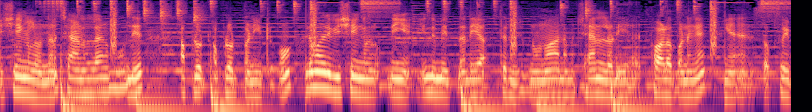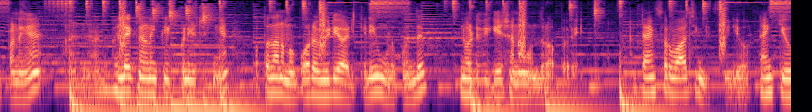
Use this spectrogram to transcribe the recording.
விஷயங்கள் வந்து சேனலில் நம்ம வந்து அப்லோட் அப்லோட் பண்ணிகிட்ருக்கோம் இந்த மாதிரி விஷயங்கள் நீங்கள் இனிமேல் நிறையா தெரிஞ்சுக்கணுன்னா நம்ம சேனலுடைய ஃபாலோ பண்ணுங்கள் நீங்கள் சப்ஸ்கிரைப் பண்ணுங்கள் அண்ட் பெல்லைக்கான கிளிக் பண்ணி வச்சுக்கோங்க. அப்போ தான் நம்ம போகிற வீடியோ அடிக்கடி உங்களுக்கு வந்து நோட்டிஃபிகேஷனாக வந்துடும் அப்போவே. தேங்க்ஸ் ஃபார் வாட்சிங் திஸ் வீடியோ தேங்க்யூ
